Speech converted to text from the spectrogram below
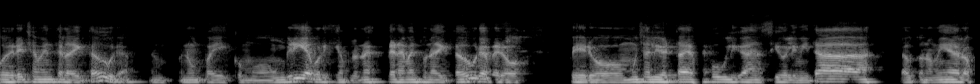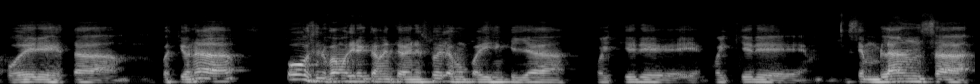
o derechamente a la dictadura. En, un país como Hungría, por ejemplo, no es plenamente una dictadura, pero, pero muchas libertades públicas han sido limitadas, la autonomía de los poderes está cuestionada, o si nos vamos directamente a Venezuela, es un país en que ya cualquier, cualquier semblanza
